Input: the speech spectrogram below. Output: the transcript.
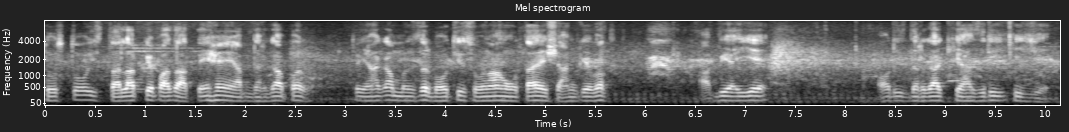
दोस्तों, इस तालाब के पास आते हैं आप दरगाह पर। तो यहाँ का मंज़र बहुत ही सोना होता है शाम के वक्त। आप भी आइए और इस दरगाह की हाज़िरी कीजिए।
